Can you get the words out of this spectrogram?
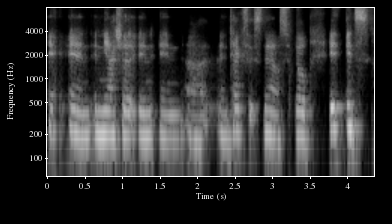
and, and in in uh, in Texas now, so it, it's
